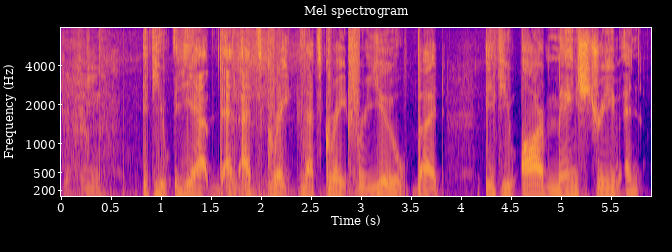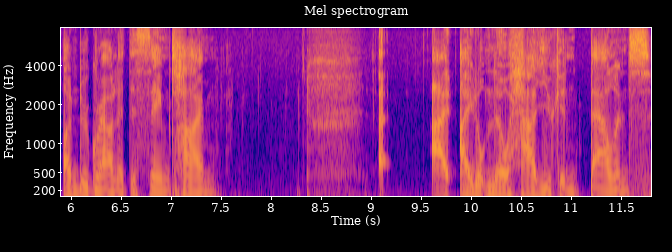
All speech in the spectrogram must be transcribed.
Good for you. if you yeah, that, that's great. That's great for you. But if you are mainstream and underground at the same time, I I, I don't know how you can balance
